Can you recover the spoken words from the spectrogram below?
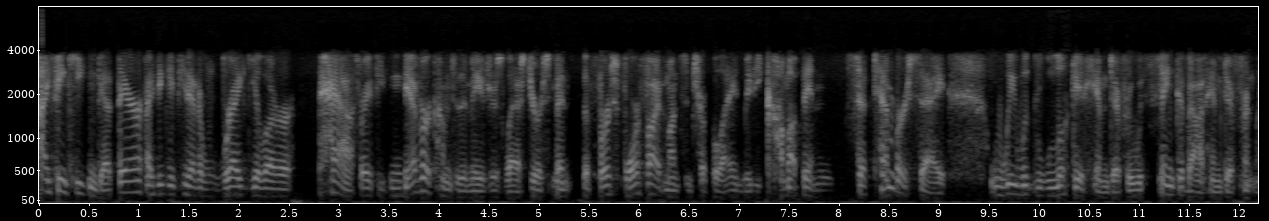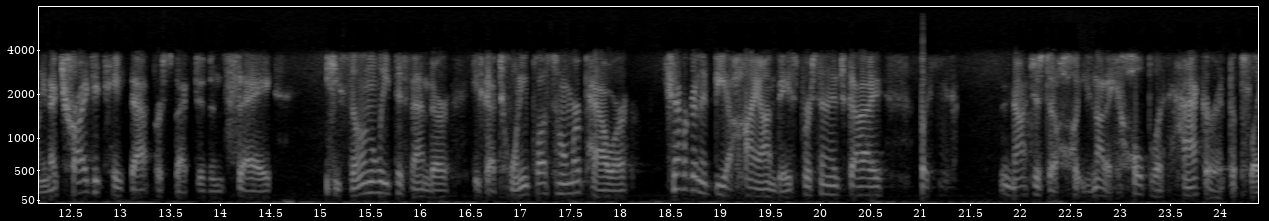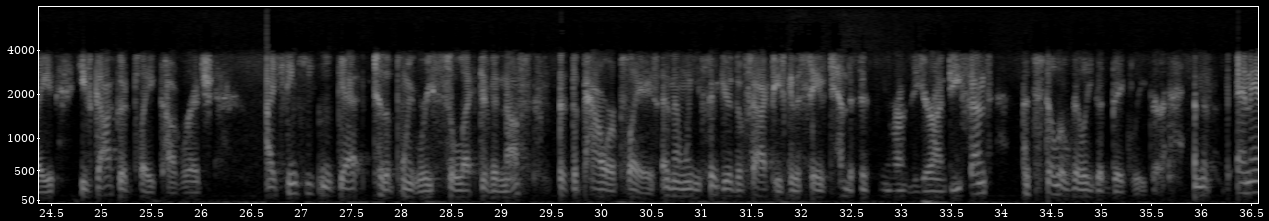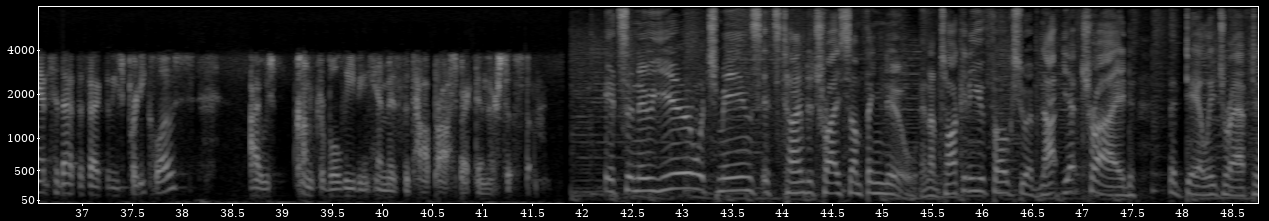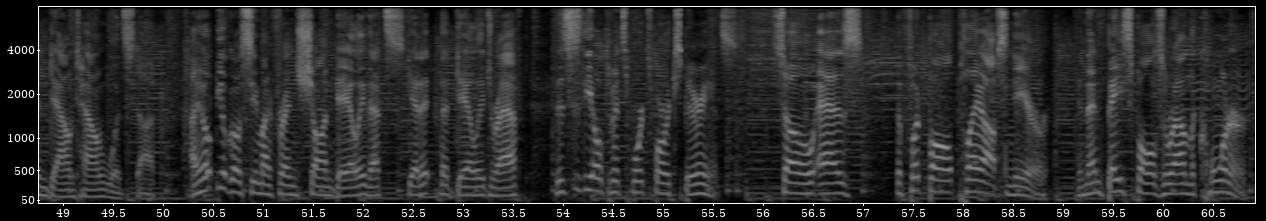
I think he can get there. I think if he had a regular path, right? If he'd never come to the majors last year, spent the first four or five months in AAA, and maybe come up in September, say, we would look at him differently, we would think about him differently. And I tried to take that perspective and say, he's still an elite defender. He's got 20 plus homer power. He's never going to be a high on base percentage guy, but he's not just a he's not a hopeless hacker at the plate. He's got good plate coverage. I think he can get to the point where he's selective enough that the power plays. And then when you figure the fact he's going to save 10 to 15 runs a year on defense, that's still a really good big leaguer. And the, and add to that the fact that he's pretty close. I was comfortable leaving him as the top prospect in their system. It's a new year, which means it's time to try something new. And I'm talking to you folks who have not yet tried the Daily Draft in downtown Woodstock. I hope you'll go see my friend Sean Daly. That's, get it, the Daily Draft. This is the ultimate sports bar experience. So, as the football playoffs near, and then baseball's around the corner,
